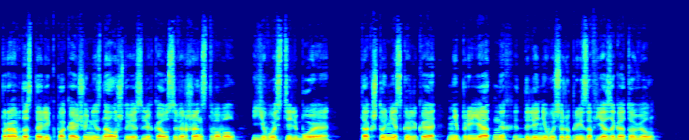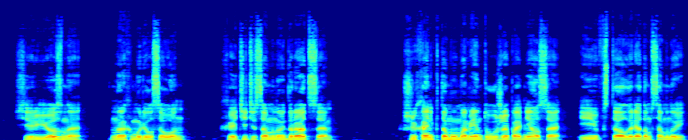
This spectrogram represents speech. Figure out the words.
Правда, старик пока еще не знал, что я слегка усовершенствовал его стиль боя, так что несколько неприятных для него сюрпризов я заготовил. «Серьезно?» – нахмурился он. «Хотите со мной драться?» Шихань к тому моменту уже поднялся и встал рядом со мной.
